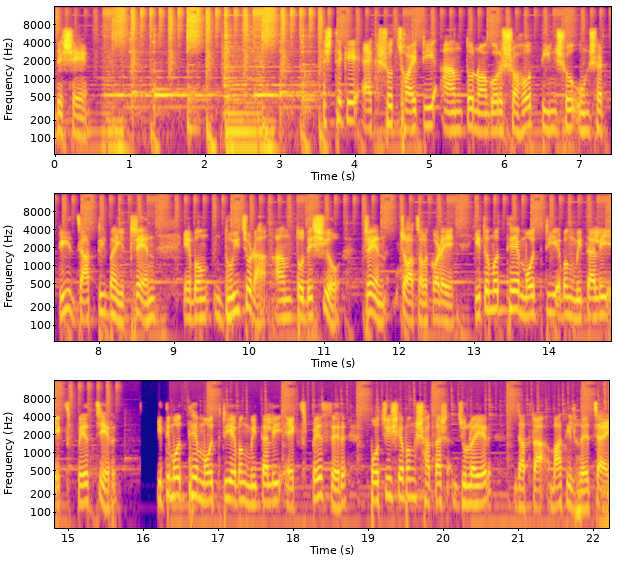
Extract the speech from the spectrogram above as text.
দেশে। দেশ থেকে একশো ছয়টি আন্তনগর সহ তিনশো উনষাটটি যাত্রীবাহী ট্রেন এবং দুই জোড়া আন্তদেশীয় ট্রেন চলাচল করে। ইতিমধ্যে মৈত্রী এবং মিতালি এক্সপ্রেসের ইতিমধ্যে মৈত্রী এবং মিতালি এক্সপ্রেসের পঁচিশ এবং সাতাশ জুলাইয়ের যাত্রা বাতিল হয়ে যায়।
